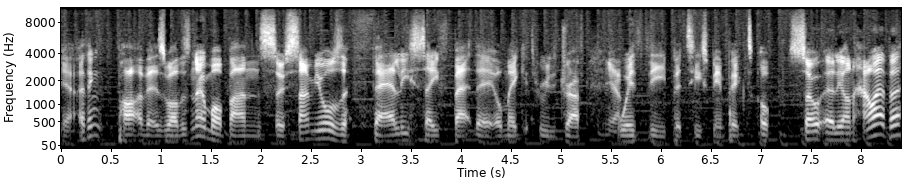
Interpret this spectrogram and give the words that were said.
Yeah, I think part of it as well, there's no more bans, so Samuel's a fairly safe bet that it'll make it through the draft yep. with the Baptiste being picked up so early on. However,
